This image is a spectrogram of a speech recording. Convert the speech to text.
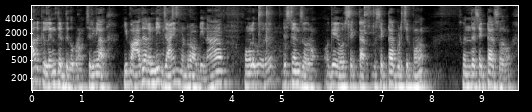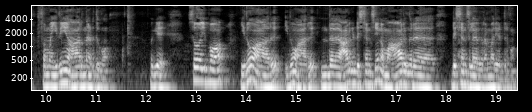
ஆறுக்கு லென்த் எடுத்துக்க போகிறோம் சரிங்களா? இப்போ அதை ரெண்டையும் ஜாயின் பண்ணுறோம் அப்படின்னா உங்களுக்கு ஒரு டிஸ்டன்ஸ் வரும். ஓகே ஒரு செக்டார் ஒரு செக்டார் பிடிச்சிருப்போம். ஸோ இந்த செக்டார்ஸ் வரும். ஸோ நம்ம இதையும் ஆறுன்னு தான் எடுத்துக்குவோம். ஓகே ஸோ இப்போ இதுவும் ஆறு இதுவும் ஆறு இந்த ஆறுக்கு டிஸ்டன்ஸையும் நம்ம ஆறுங்கிற டிஸ்டன்ஸில் இருக்கிற மாதிரி எடுத்துருக்கோம்.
